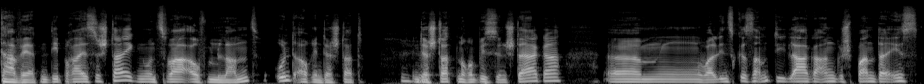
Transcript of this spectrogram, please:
da werden die Preise steigen. Und zwar auf dem Land und auch in der Stadt. Mhm. In der Stadt noch ein bisschen stärker, ähm, weil insgesamt die Lage angespannter ist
